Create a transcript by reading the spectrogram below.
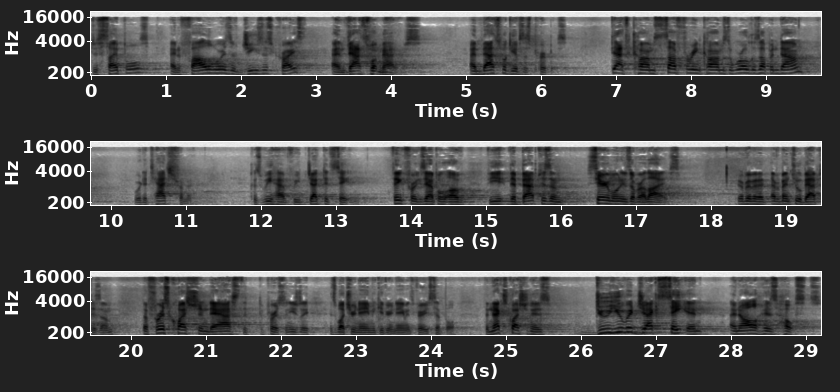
disciples and followers of Jesus Christ, and that's what matters. And that's what gives us purpose. Death comes, suffering comes, the world goes up and down. We're detached from it because we have rejected Satan. Think, for example, of the, the baptism ceremonies of our lives. If you've ever, ever been to a baptism, the first question to ask the, the person usually is, What's your name? You give your name, it's very simple. The next question is, Do you reject Satan and all his hosts?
